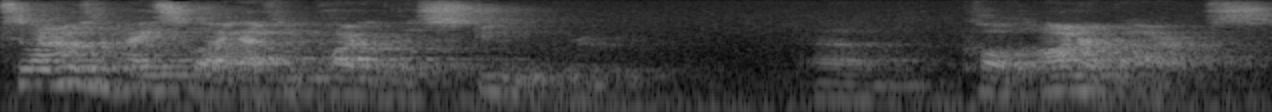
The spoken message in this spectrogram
So when I was in high school, I got to be part of this student group um, called Honor Guards.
